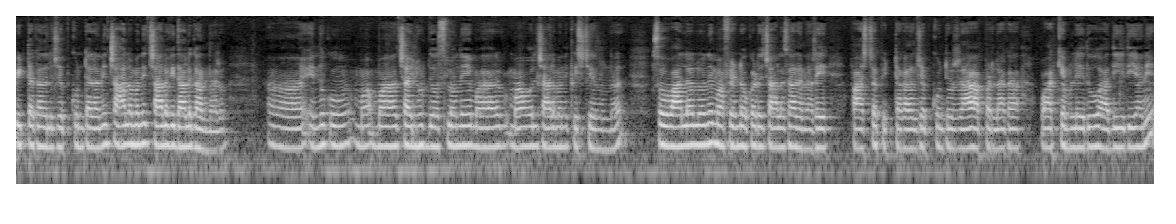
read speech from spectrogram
పిట్ట కథలు చెప్పుకుంటారని చాలామంది చాలా విధాలుగా అన్నారు. ఎందుకు? మా మా చైల్డ్హుడ్ దోస్లోనే మా మా వాళ్ళు చాలామంది క్రిస్టియన్ ఉన్నారు. సో వాళ్ళలోనే మా ఫ్రెండ్ ఒకడు చాలాసార్లు అన్నారు అరే పాస్టర్ పిట్ట కథలు చెప్పుకుంటుర్రా అప్పటిలాగా వాక్యం లేదు అది ఇది అని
